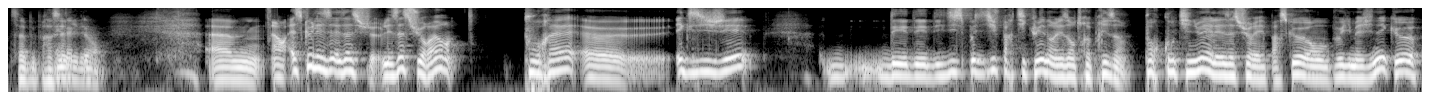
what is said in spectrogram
C'est à peu près ça. l'idée. Euh, alors, est-ce que les assureurs pourraient euh, exiger des, des- des dispositifs particuliers dans les entreprises pour continuer à les assurer. Parce que on peut imaginer que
